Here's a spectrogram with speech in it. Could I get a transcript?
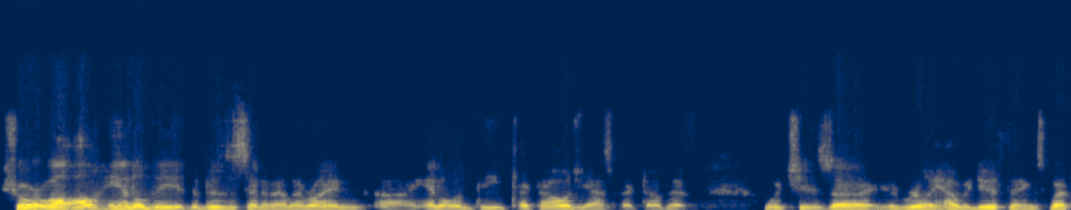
Sure. Well, I'll handle the the business end of it. Let Ryan uh, handle the technology aspect of it, which is uh, really how we do things. But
